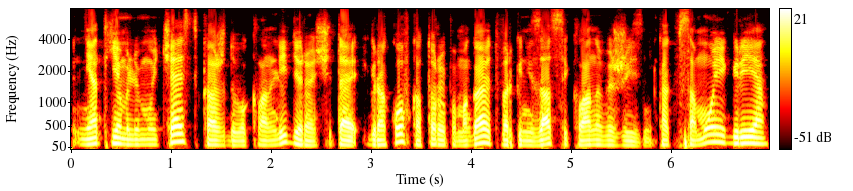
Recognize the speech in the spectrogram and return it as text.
Неотъемлемую часть каждого клан-лидера считаю игроков, которые помогают в организации клановой жизни, как в самой игре,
